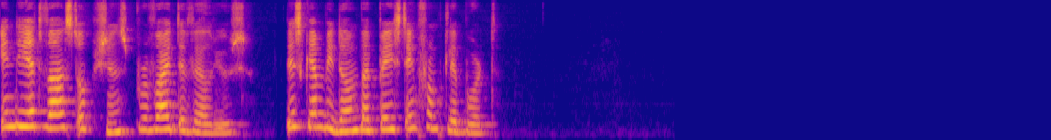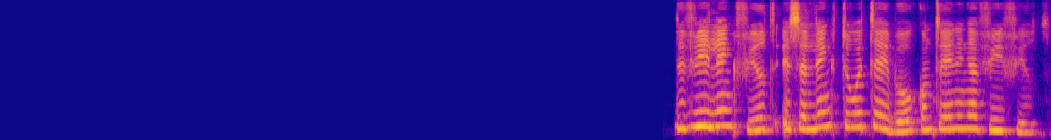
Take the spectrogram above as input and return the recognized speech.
In the advanced options, provide the values. This can be done by pasting from clipboard. The v-link field is a link to a table containing a v field.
